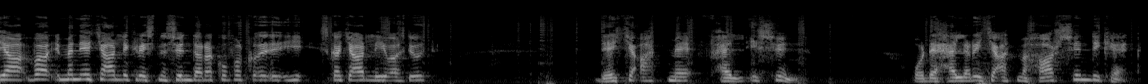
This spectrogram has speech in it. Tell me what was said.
ja, Men er ikke alle kristne syndere? Hvorfor skal ikke alle hives ut? Det er ikke at vi faller i synd, og det er heller ikke at vi har syndighet,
